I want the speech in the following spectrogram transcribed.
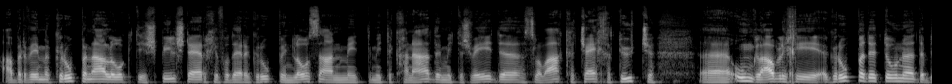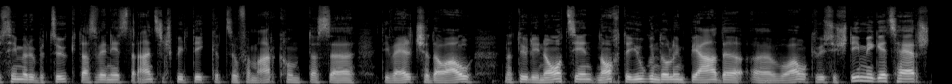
aber wenn man die Gruppen anschaut, die Spielstärke von dieser Gruppe in Lausanne mit, mit den Kanadiern, mit den Schweden, Slowaken, Tschechen, Deutschen, äh, unglaubliche Gruppe dort unten. Da sind wir überzeugt, dass wenn jetzt der Einzelspielticket auf den Markt kommt, dass äh, die Welschen da auch natürlich nachziehen, nach der Jugendolympiade, äh, wo auch eine gewisse Stimmung jetzt herrscht.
